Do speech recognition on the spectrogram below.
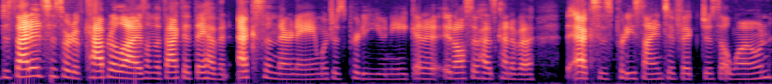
decided to sort of capitalize on the fact that they have an X in their name, which is pretty unique, and it, it also has kind of a, the X is pretty scientific just alone.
